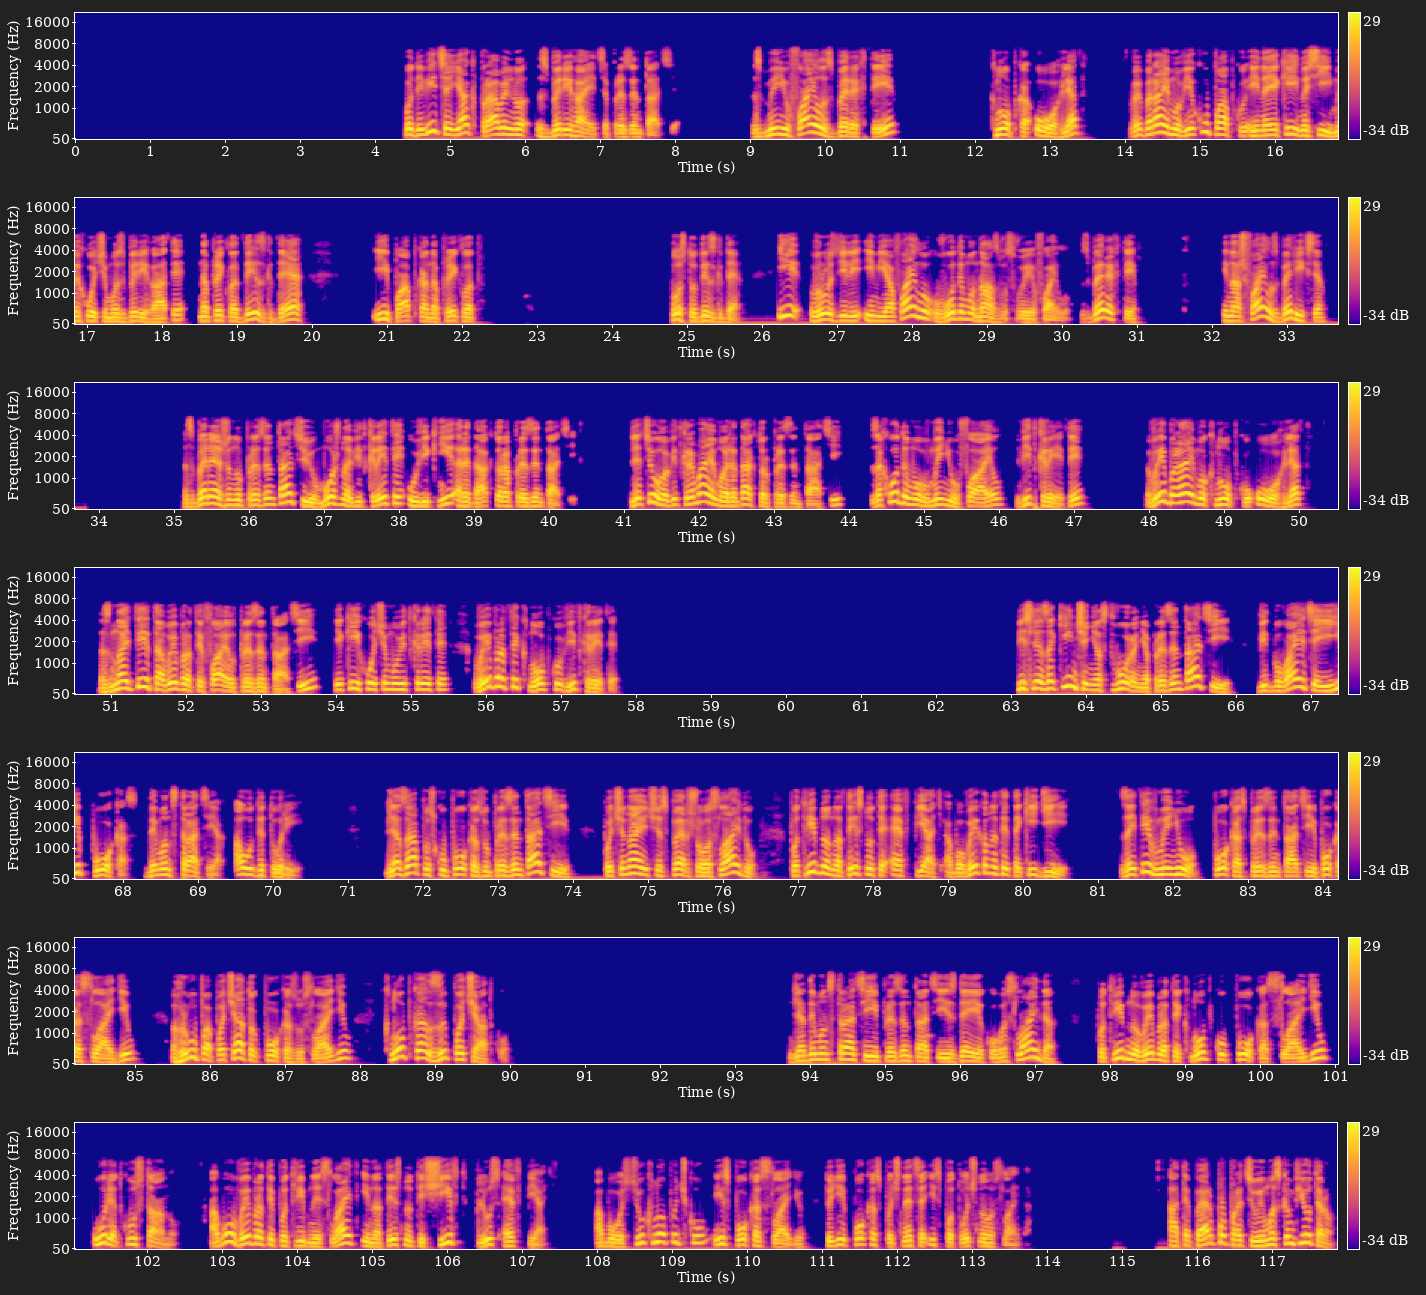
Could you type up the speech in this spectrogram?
Подивіться, як правильно зберігається презентація. З меню файл Зберегти, кнопка Огляд. Вибираємо, в яку папку і на який носій ми хочемо зберігати, наприклад, диск D і папка, наприклад, просто диск D. І в розділі ім'я файлу вводимо назву свого файлу Зберегти. І наш файл зберігся. Збережену презентацію можна відкрити у вікні редактора презентації. Для цього відкриваємо редактор презентацій, заходимо в меню Файл, Відкрити, вибираємо кнопку Огляд, Знайти та вибрати файл презентації, який хочемо відкрити, вибрати кнопку Відкрити. Після закінчення створення презентації відбувається її показ, демонстрація аудиторії. Для запуску показу презентації, починаючи з першого слайду, потрібно натиснути F5 або виконати такі дії. Зайти в меню Показ презентації, показ слайдів, група Початок показу слайдів, кнопка з початку. Для демонстрації презентації з деякого слайда потрібно вибрати кнопку Показ слайдів у рядку стану, або вибрати потрібний слайд і натиснути Shift плюс F5. Або ось цю кнопочку із показ слайдів. Тоді показ почнеться із поточного слайда. А тепер попрацюємо з комп'ютером.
